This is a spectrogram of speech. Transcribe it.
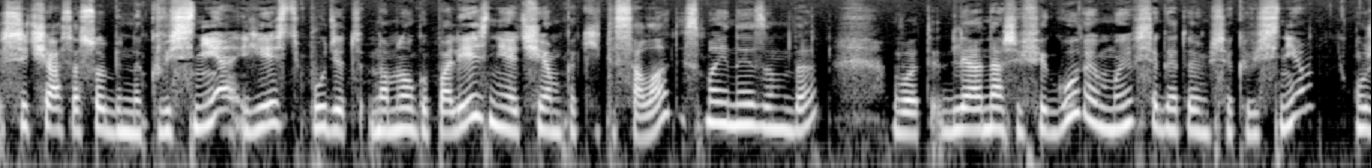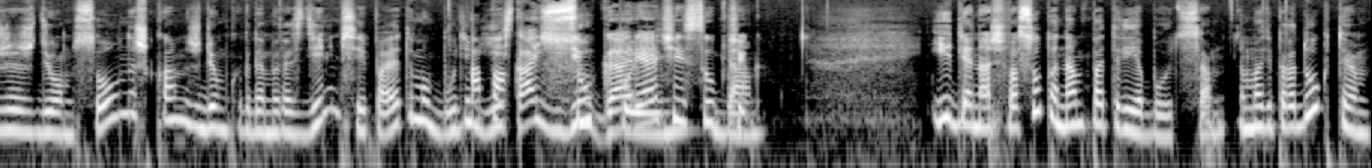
сейчас, особенно к весне, есть будет намного полезнее, чем какие-то салаты с майонезом, да. Вот. Для нашей фигуры мы все готовимся к весне, уже ждем солнышко, ждем, когда мы разденемся, и поэтому будем а есть пока едим супы. горячий супчик. Да. И для нашего супа нам потребуются морепродукты,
